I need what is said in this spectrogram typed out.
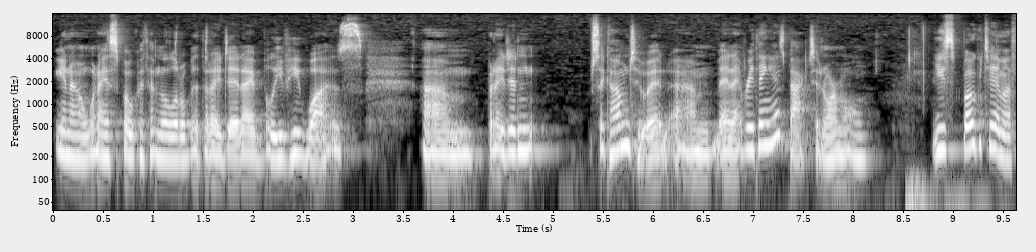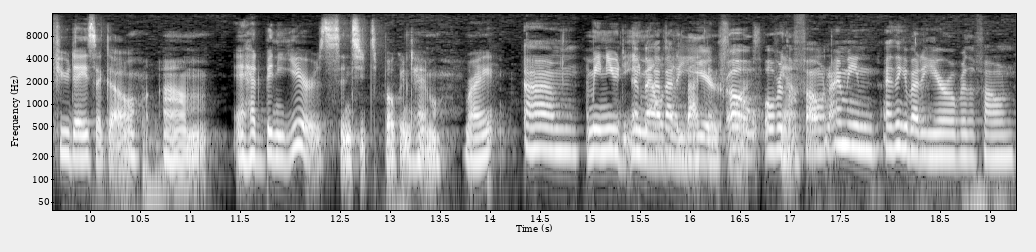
you know, when I spoke with him the little bit that I did, I believe he was, um, but I didn't succumb to it, um, and everything is back to normal. You spoke to him a few days ago. Um, it had been years since you'd spoken to him, right? Um, I mean, you'd emailed about him a back year. and forth. Oh, over Yeah. the phone. I mean, I think about a year over the phone.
